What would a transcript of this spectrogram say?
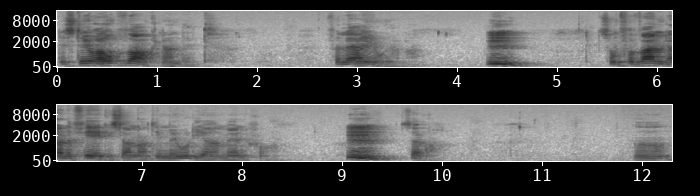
det stora uppvaknandet för lärjungarna. mm. Som förvandlade fegisarna till modiga människor. Mm. Så. Mm.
